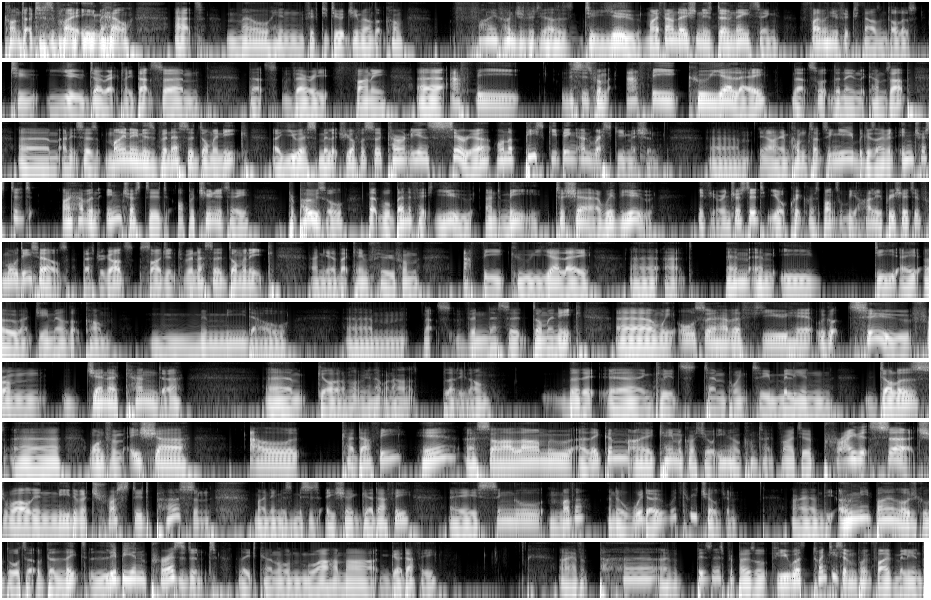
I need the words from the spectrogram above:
contact us via email at mauhin52 at gmail.com. 550000 to you. My foundation is donating $550,000 to you directly. That's um that's very funny. Uh Afi this is from Afi Kuyele. That's what the name that comes up. Um, and it says, My name is Vanessa Dominique, a US military officer currently in Syria on a peacekeeping and rescue mission. Um, I am contacting you because I have an interested I have an interested opportunity proposal that will benefit you and me to share with you. If you're interested, your quick response will be highly appreciated for more details. Best regards, Sergeant Vanessa Dominique. And yeah, that came through from Afi Kuyele uh, at mmedao at gmail.com. Mimidao. Um, that's Vanessa Dominique. Um, we also have a few here. We've got two from Jenna Kanda. Um, God, I'm not reading that one out. That's bloody long but it uh, includes 10.2 million dollars. Uh, one from Aisha Al Qaddafi here. Uh, Assalamu alaikum. I came across your email contact prior to a private search while in need of a trusted person. My name is Mrs. Aisha Gaddafi, a single mother and a widow with three children. I am the only biological daughter of the late Libyan president, late Colonel Muammar Gaddafi. I have a per- I have a business proposal for you worth $27.5 million,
